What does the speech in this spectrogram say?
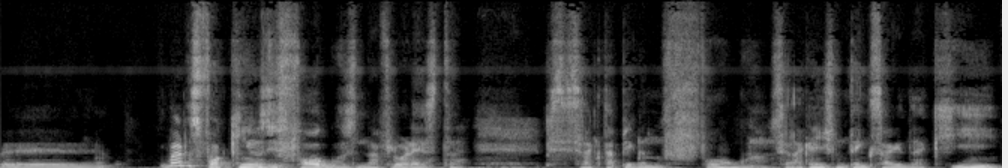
é, vários foquinhos de fogos na floresta. Pensei, será que tá pegando fogo? Será que a gente não tem que sair daqui?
